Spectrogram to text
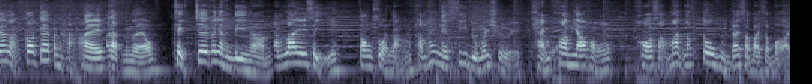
ด้านหลังก็แก้ปัญหาในระดับหนึ่งแล้ว เท็กเจอร์ก็ยังดีงามอันไล่สีตรงส่วนหลังทำให้เนสซี่ดูไม่เฉย แถมความยาวของคอสามารถรัดโตหุ่นได้สบาย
